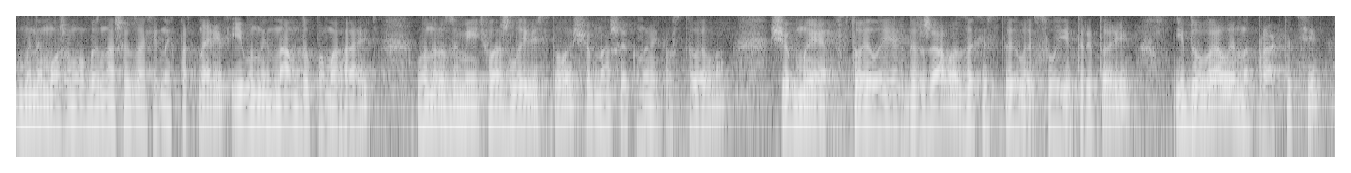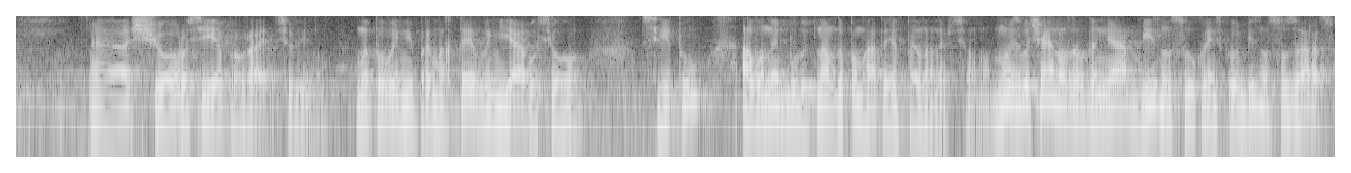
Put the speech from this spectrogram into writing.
ми не можемо без наших західних партнерів, і вони нам допомагають. Вони розуміють важливість того, щоб наша економіка встояла, щоб ми встояли як держава, захистили свої території і довели на практиці, що Росія програє цю війну. Ми повинні перемогти в ім'я усього світу, а вони будуть нам допомагати, я впевнений в цьому. Ну і звичайно, завдання бізнесу, українського бізнесу зараз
